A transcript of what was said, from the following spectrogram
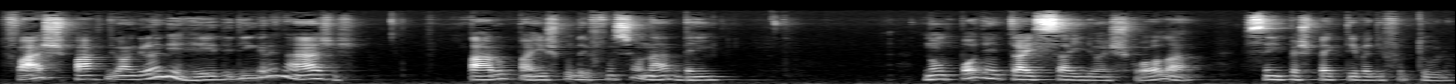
faz parte de uma grande rede de engrenagens para o país poder funcionar bem. Não pode entrar e sair de uma escola sem perspectiva de futuro.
